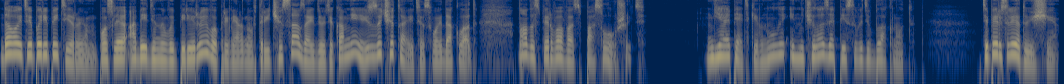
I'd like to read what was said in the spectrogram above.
«Давайте порепетируем. После обеденного перерыва, примерно в три часа, зайдете ко мне и зачитаете свой доклад. Надо сперва вас послушать». Я опять кивнула и начала записывать в блокнот. «Теперь следующее».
